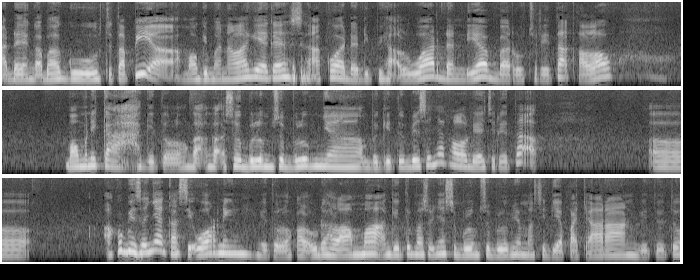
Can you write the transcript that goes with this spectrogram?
ada yang nggak bagus. Tetapi ya mau gimana lagi ya guys? Aku ada di pihak luar dan dia baru cerita kalau mau menikah gitu loh. Nggak nggak sebelum sebelumnya begitu. Biasanya kalau dia cerita uh, aku biasanya kasih warning gitu loh. Kalau udah lama gitu maksudnya sebelum sebelumnya masih dia pacaran gitu itu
